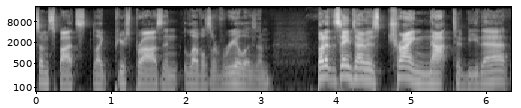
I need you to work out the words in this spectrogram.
some spots like Pierce Brosnan levels of realism. But at the same time, is trying not to be that.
